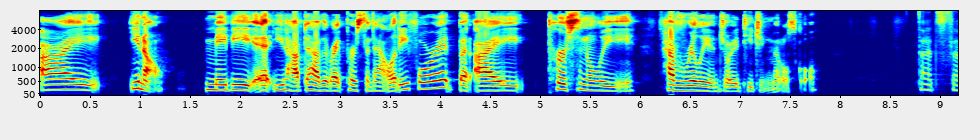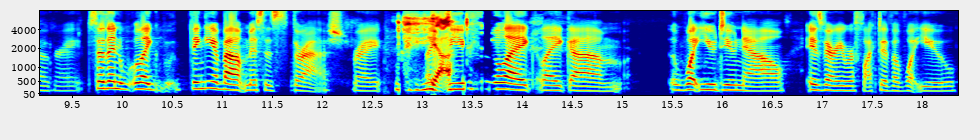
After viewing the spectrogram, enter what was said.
I, you know, maybe it, you have to have the right personality for it, but I personally have really enjoyed teaching middle school. That's so great. So then like thinking about Mrs. Thrash, right? Like, yeah. Do you feel like like um what you do now is very reflective of what you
